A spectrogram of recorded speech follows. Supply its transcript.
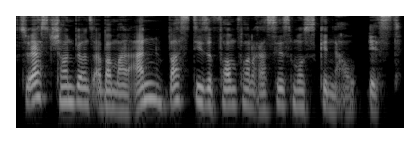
Zuerst schauen wir uns aber mal an, was diese Form von Rassismus genau ist.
